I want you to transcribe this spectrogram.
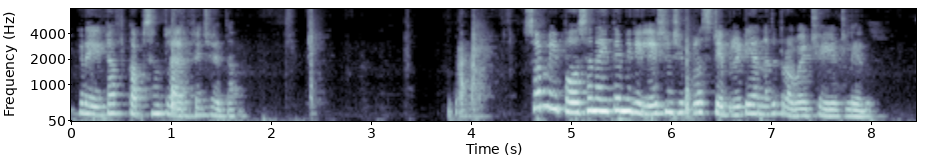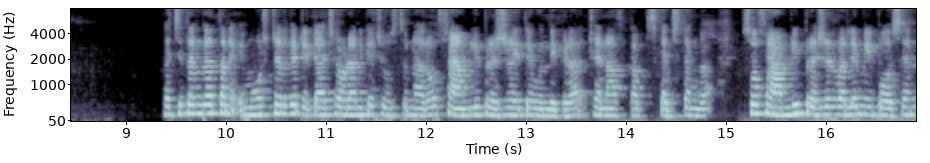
ఇక్కడ ఎయిట్ ఆఫ్ కప్స్ని క్లారిఫై చేద్దాం. సో మీ పర్సన్ అయితే మీ రిలేషన్షిప్లో స్టెబిలిటీ అన్నది ప్రొవైడ్ చేయట్లేదు. ఖచ్చితంగా తను ఎమోషనల్గా డిటాచ్ అవ్వడానికే చూస్తున్నారు ఫ్యామిలీ ప్రెషర్ అయితే ఉంది ఇక్కడ. టెన్ ఆఫ్ కప్స్ ఖచ్చితంగా. సో ఫ్యామిలీ ప్రెషర్ వల్లే మీ పర్సన్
